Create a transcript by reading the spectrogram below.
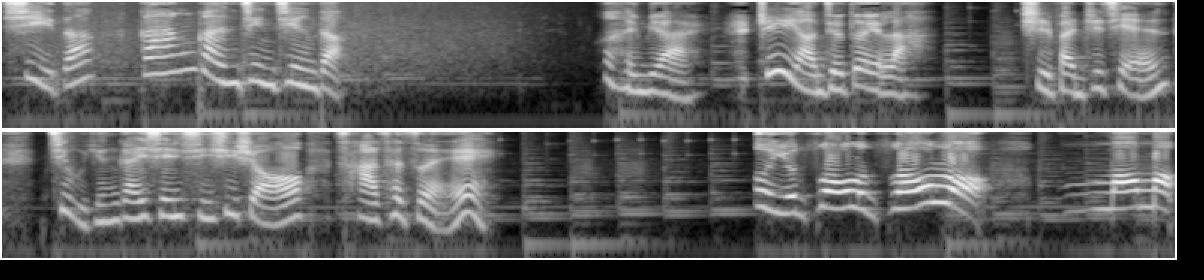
洗得干干净净的。艾米尔，这样就对了。吃饭之前就应该先洗洗手，擦擦嘴。哎呀，糟了糟了！妈妈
